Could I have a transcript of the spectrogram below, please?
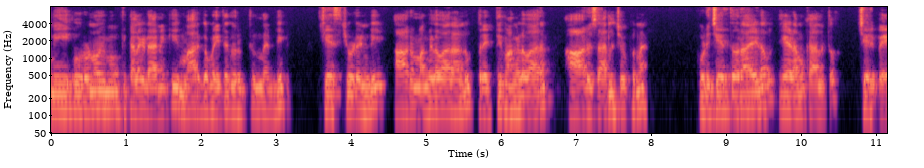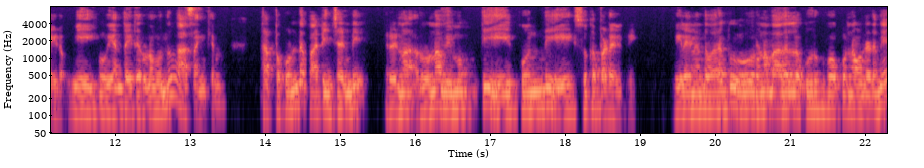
మీకు రుణ విముక్తి కలగడానికి మార్గం అయితే దొరుకుతుందండి. చేసి చూడండి. ఆరు మంగళవారాలు ప్రతి మంగళవారం ఆరు సార్లు చొప్పున కుడి చేత్తో రాయడం ఏడం కాలుతో చెరిపేయడం. మీకు ఎంతైతే రుణం ఉందో ఆ సంఖ్యను తప్పకుండా పాటించండి. రుణ రుణ విముక్తి పొంది సుఖపడండి. వీలైనంత వరకు రుణ బాధల్లో కూరుకుపోకుండా ఉండడమే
